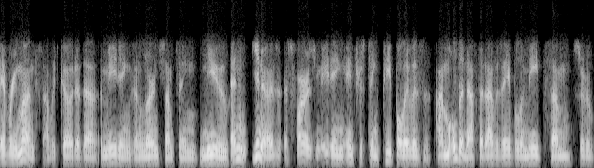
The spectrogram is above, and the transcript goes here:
every month, I would go to the meetings and learn something new. And, you know, as, as far as meeting interesting people, it was, I'm old enough that I was able to meet some sort of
